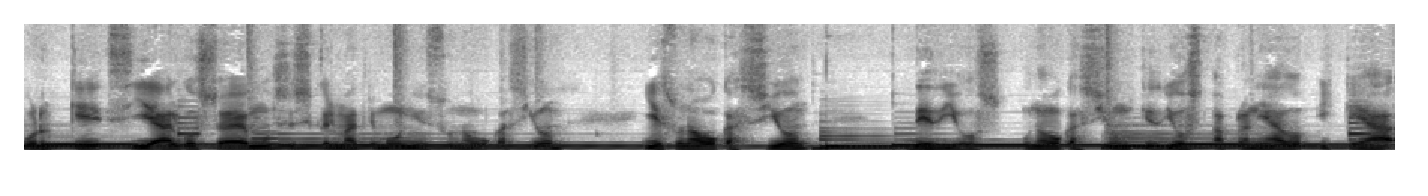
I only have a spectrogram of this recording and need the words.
porque si algo sabemos es que el matrimonio es una vocación y es una vocación de Dios, una vocación que Dios ha planeado y que ha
